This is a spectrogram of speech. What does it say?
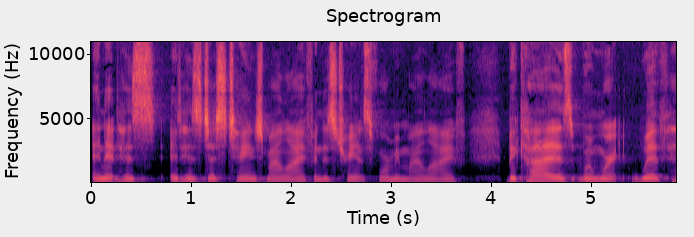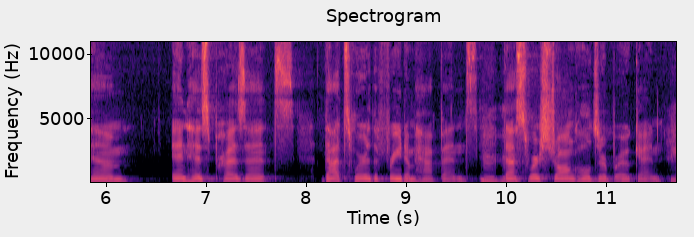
and it has it has just changed my life and is transforming my life because when we're with him in his presence that's where the freedom happens. Mm-hmm. That's where strongholds are broken. Hmm.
